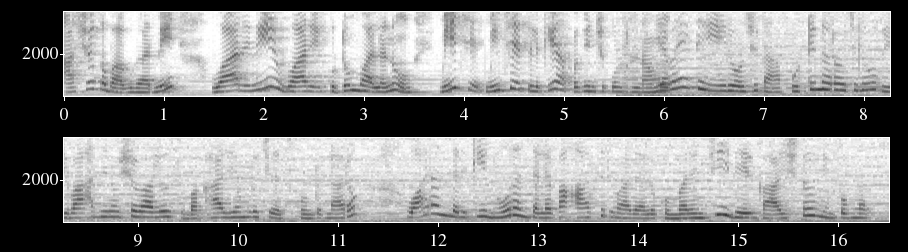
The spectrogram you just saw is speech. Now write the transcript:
అశోక బాబు గారిని వారిని వారి కుటుంబాలను మీ చే మీ చేతులకి అప్పగించుకుంటున్నాము. ఎవరైతే ఈ రోజున పుట్టినరోజులు వివాహ దినోత్సవాలు శుభకార్యములు చేసుకుంటున్నారో వారందరికీ నూరంతలుగా ఆశీర్వాదాలు కుమ్మరించి దీర్ఘాయుష్తో నింపుము.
